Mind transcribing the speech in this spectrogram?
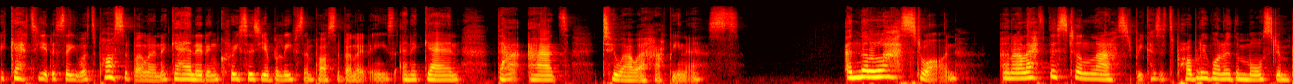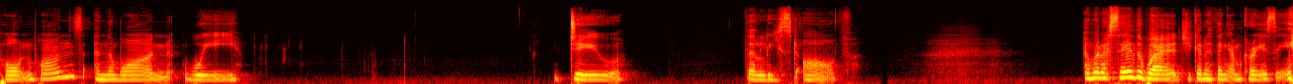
it gets you to see what's possible. And again, it increases your beliefs and possibilities. And again, that adds to our happiness. And the last one, and I left this till last because it's probably one of the most important ones and the one we do the least of. And when I say the word, you're going to think I'm crazy.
